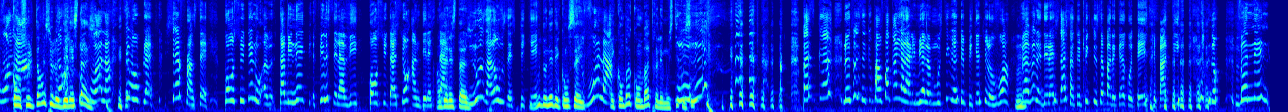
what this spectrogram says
Voilà. Consultant sur le délestage. Voilà, s'il vous plaît, Français, consultez-nous, euh, cabinet Phil c'est la vie, consultation en délestage. En délestage. Nous allons vous expliquer. Vous donner des conseils. Voilà, Et combat, combattre les moustiques aussi. parce que le truc c'est que parfois quand il y a la lumière, le moustique vient te piquer, tu le vois. Mm. Mais avec le délestage, ça te pique, tu sais pas de quel côté c'est parti. Donc, venez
